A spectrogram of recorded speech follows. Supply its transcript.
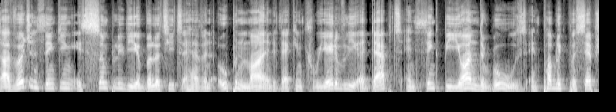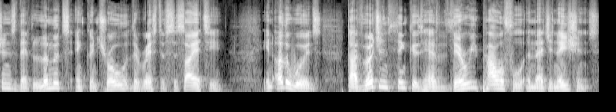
divergent thinking is simply the ability to have an open mind that can creatively adapt and think beyond the rules and public perceptions that limit and control the rest of society. In other words, divergent thinkers have very powerful imaginations.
